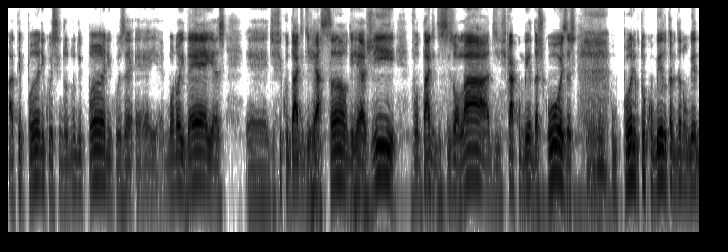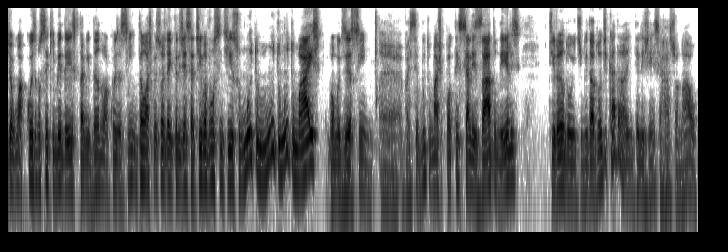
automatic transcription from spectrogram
a ter pânicos, síndrome de pânicos, é, é, é, monoideias, é, dificuldade de reação, de reagir, vontade de se isolar, de ficar com medo das coisas, um pânico, estou com medo, está me dando medo de alguma coisa, não sei que medo é esse que está me dando uma coisa assim. Então as pessoas da inteligência ativa vão sentir isso muito, muito, muito mais, vamos dizer assim, é, vai ser muito mais potencializado neles, tirando o intimidador de cada inteligência racional,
